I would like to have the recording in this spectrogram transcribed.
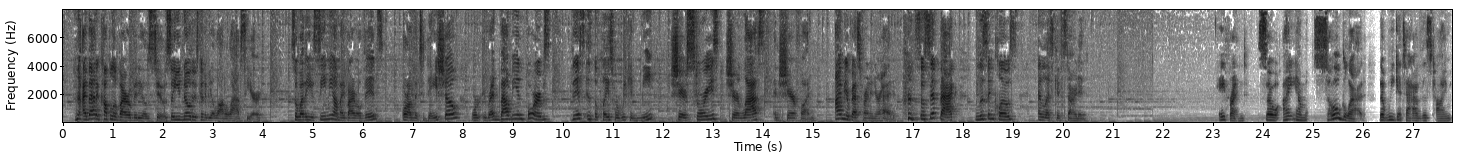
I've had a couple of viral videos too, so you know there's gonna be a lot of laughs here. So, whether you've seen me on my viral vids, or on the Today Show, or read about me in Forbes, this is the place where we can meet share stories, share laughs, and share fun. I'm your best friend in your head. so sit back, listen close, and let's get started. Hey, friend. So I am so glad that we get to have this time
